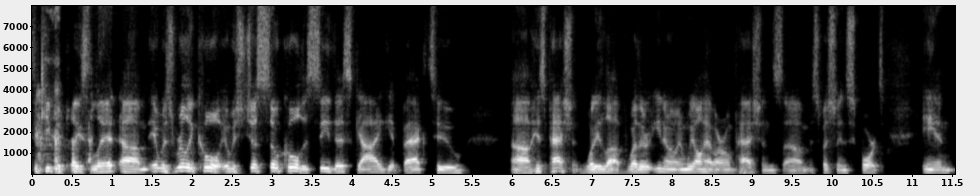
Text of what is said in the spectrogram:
to keep the place lit. Um, it was really cool. It was just so cool to see this guy get back to uh, his passion, what he loved. Whether you know, and we all have our own passions, um, especially in sports. And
